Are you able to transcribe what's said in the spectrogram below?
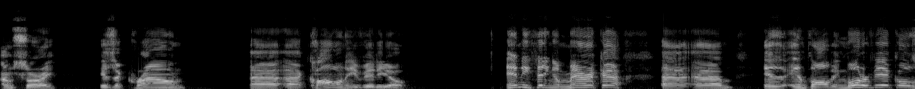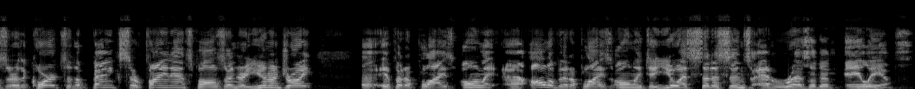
I'm sorry, is a crown uh, uh, colony video. Anything America uh, um, is involving motor vehicles or the courts or the banks or finance falls under Unidroit. Uh, if it applies only, uh, all of it applies only to U.S. citizens and resident aliens.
